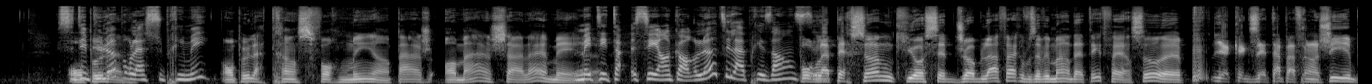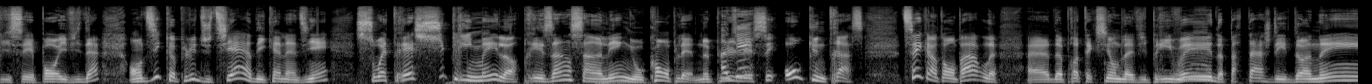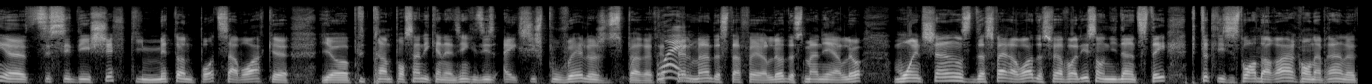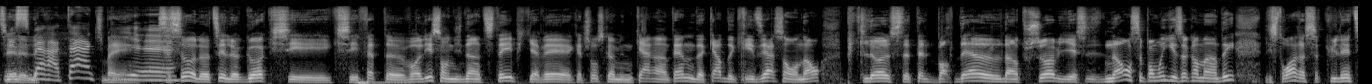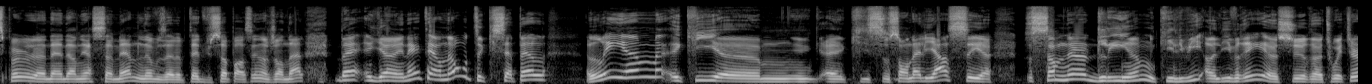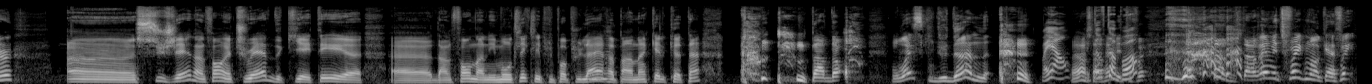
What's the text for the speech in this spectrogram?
Si t'es plus là la- pour la supprimer, On peut la transformer en page hommage, ça a l'air, mais... mais euh, c'est encore là, tu sais, la présence. pour la personne qui a cette job-là à faire, que vous avez mandaté de faire ça, euh, il y a quelques étapes à franchir, puis c'est pas évident. On dit que plus du tiers des Canadiens souhaiteraient supprimer leur présence en ligne au complet, ne plus laisser aucune trace. Tu sais, quand on parle euh, de protection de la vie privée, de partage des données, c'est des chiffres qui m'étonnent pas de savoir qu'il y a plus de 30% des Canadiens qui disent Hey, si je pouvais, là, je disparaîtrais Ouais. tellement de cette affaire-là, de cette manière-là, moins de chances de se faire avoir, de se faire voler son identité, puis toutes les histoires d'horreur qu'on apprend. Là, les le- le- cyberattaques, ben, euh, c'est ça, là, tu sais, le gars qui s'est, qui s'est fait euh, voler son identité puis qui avait quelque chose comme une quarantaine de cartes de crédit à son nom, puis que là, c'était le bordel dans tout ça. Puis il- non, c'est pas moi qui les ai commandés. L'histoire a circulé un petit peu là, dans les dernières semaines. Là, vous avez peut-être vu ça passer dans le journal. Ben, il y a un internaute qui s'appelle Liam, qui, euh, euh, qui son alias, c'est euh, Sumner Liam, qui lui a livré sur Twitter un sujet, dans le fond, un thread qui a été, euh, euh, dans le fond, dans les mots-clics les plus populaires euh, pendant quelques temps. Pardon. Où est-ce qu'il nous donne? Voyons, Ah, je suis en train étouffe-toi pas. Je m'étouffer avec mon café.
